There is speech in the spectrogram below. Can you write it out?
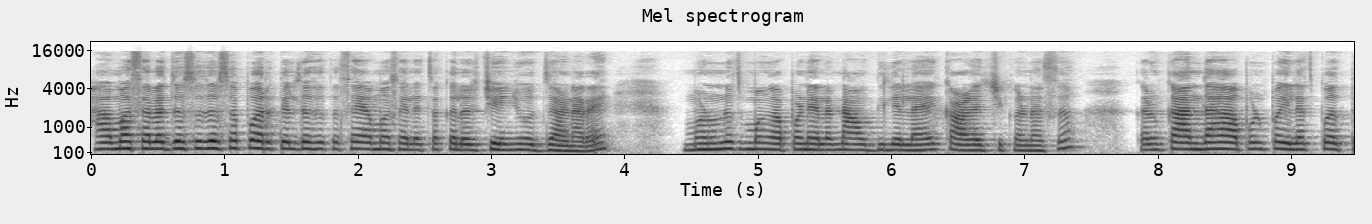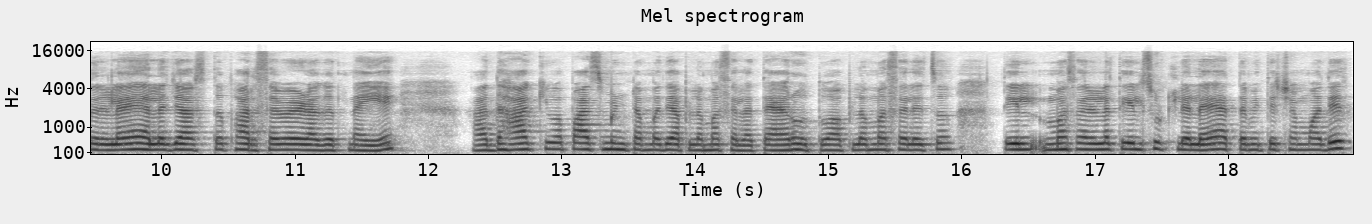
हा मसाला जसं जसं परतेल तसं तसं या मसाल्याचा कलर चेंज होत जाणार आहे. म्हणूनच मग आपण याला नाव दिलेलं आहे काळं चिकन असं. कारण कांदा हा आपण पहिलाच परतलेला आहे ह्याला जास्त फारसा वेळ लागत नाही आहे हा दहा किंवा पाच मिनटामध्ये आपला मसाला तयार होतो. आपला मसाल्याचं तेल मसाल्याला तेल सुटलेलं आहे. आता मी त्याच्यामध्येच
